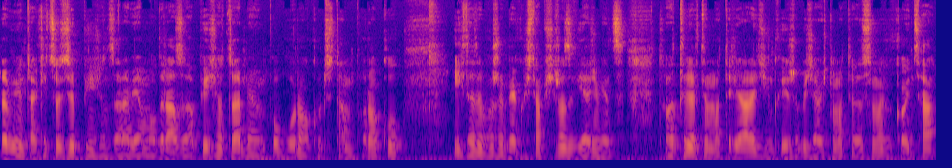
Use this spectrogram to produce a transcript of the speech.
robimy takie coś, że 50 zarabiamy od razu, a 50 zarabiamy po pół roku, czy tam po roku i wtedy możemy jakoś tam się rozwijać, więc to na tyle w tym materiale, dziękuję, że widziałeś ten materiał do samego końca,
